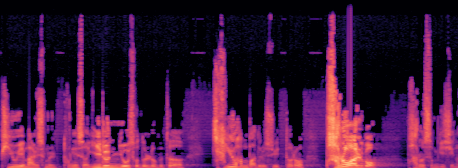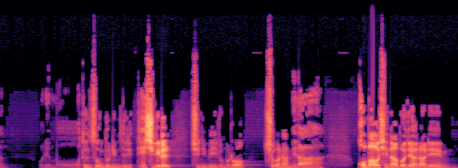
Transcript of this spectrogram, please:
비유의 말씀을 통해서 이런 요소들로부터 자유함 받을 수 있도록 바로 알고 바로 섬기시는 우리 모든 성도님들이 되시기를 주님의 이름으로 축원합니다. 고마우신 아버지 하나님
